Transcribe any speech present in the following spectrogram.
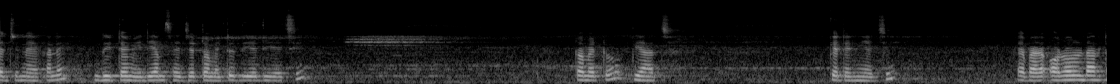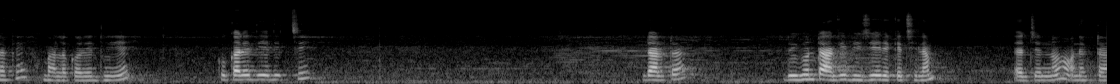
এর জন্য এখানে দুইটা মিডিয়াম সাইজের টমেটো দিয়ে দিয়েছি। টমেটো, পেঁয়াজ কেটে নিয়েছি। এবার অরল ডালটাকে ভালো করে ধুয়ে কুকারে দিয়ে দিচ্ছি। ডালটা দুই ঘণ্টা আগে ভিজিয়ে রেখেছিলাম। এর জন্য অনেকটা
